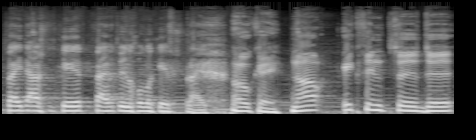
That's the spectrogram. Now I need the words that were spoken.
2000 keer, 2500 keer verspreid. Oké, nou, ik vind uh, de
